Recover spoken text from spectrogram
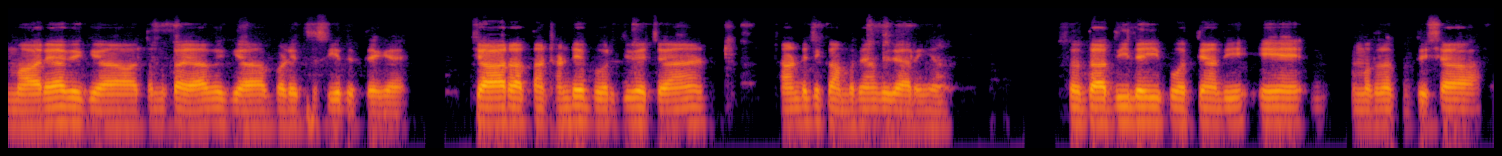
ਮਾਰਿਆ ਵੀ ਗਿਆ, ਧਮਕਾਇਆ ਵੀ ਗਿਆ, ਬੜੇ ਤਸੀਹੇ ਦਿੱਤੇ ਗਏ। ਚਾਰ ਰਾਤਾਂ ਠੰਡੇ ਬੁਰਜ ਵਿੱਚ ਠੰਡ 'ਚ ਕੰਬਦਿਆਂ ਗੁਜ਼ਾਰੀਆਂ। ਸੋ ਦਾਦੀ ਲਈ ਪੋਤਿਆਂ ਦੀ ਇਹ ਮਤਲਬ ਦਿਸ਼ਾ ਇਹ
